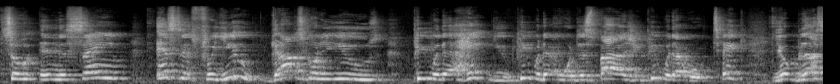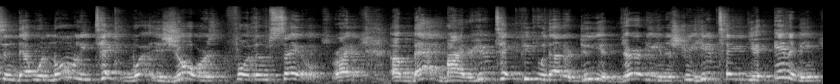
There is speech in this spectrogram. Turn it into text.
So in the same instance for you, God's going to use people that hate you, people that will despise you, people that will take your blessing that will normally take what is yours for themselves, right? A backbiter, he'll take people that are do you dirty in the street. He'll take your enemy,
